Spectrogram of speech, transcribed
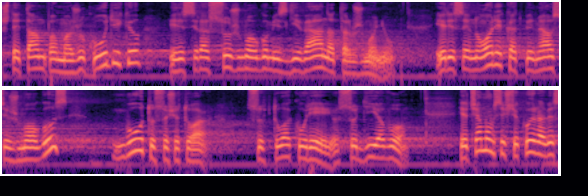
štai tampa mažu kūdikiu ir jis yra su žmogumi, jis gyvena tarp žmonių. Ir jisai nori, kad pirmiausiai žmogus būtų su šituo, su tuo kurėju, su Dievu. Ir čia mums iš tikrųjų yra vis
